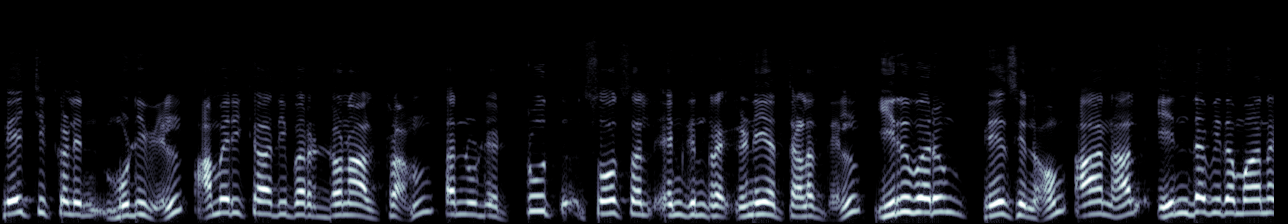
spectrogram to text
பேச்சுக்களின் முடிவில் அமெரிக்க அதிபர் டொனால்ட் ட்ரம்ப் தன்னுடைய ட்ரூத் சோசல் என்கின்ற இணையதளத்தில் இருவரும் பேசினோம். ஆனால் எந்த விதமான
